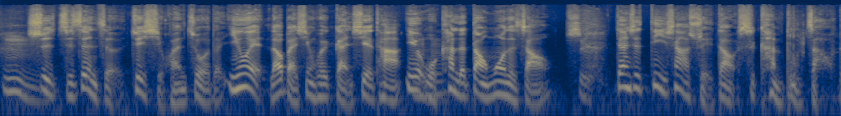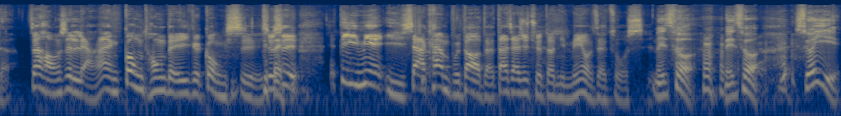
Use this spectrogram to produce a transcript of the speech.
嗯，是执政者最喜欢做的，因为老百姓会感谢他，因为我看得到、摸得着，是。但是地下水道是看不着的，这好像是两岸共通的一个共识，就是地面以下看不到的，大家就觉得你没有在做事。没错，没错。所以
